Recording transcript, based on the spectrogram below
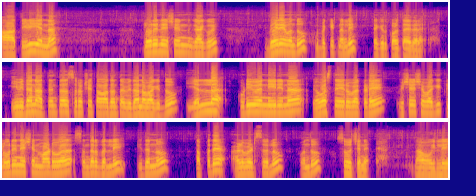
ಆ ತಿಳಿಯನ್ನು ಕ್ಲೋರಿನೇಷನ್ಗಾಗಿ ಬೇರೆ ಒಂದು ಬಕೆಟ್ನಲ್ಲಿ ತೆಗೆದುಕೊಳ್ತಾ ಇದ್ದಾರೆ. ಈ ವಿಧಾನ ಅತ್ಯಂತ ಸುರಕ್ಷಿತವಾದಂಥ ವಿಧಾನವಾಗಿದ್ದು, ಎಲ್ಲ ಕುಡಿಯುವ ನೀರಿನ ವ್ಯವಸ್ಥೆ ಇರುವ ಕಡೆ ವಿಶೇಷವಾಗಿ ಕ್ಲೋರಿನೇಷನ್ ಮಾಡುವ ಸಂದರ್ಭದಲ್ಲಿ ಇದನ್ನು ತಪ್ಪದೆ ಅಳವಡಿಸಲು ಒಂದು ಸೂಚನೆ. ನಾವು ಇಲ್ಲಿ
